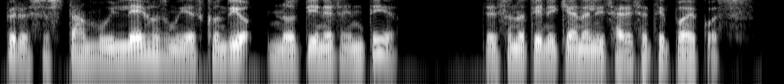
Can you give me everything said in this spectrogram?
pero eso está muy lejos, muy escondido. No tiene sentido. Entonces uno tiene que analizar ese tipo de cosas.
